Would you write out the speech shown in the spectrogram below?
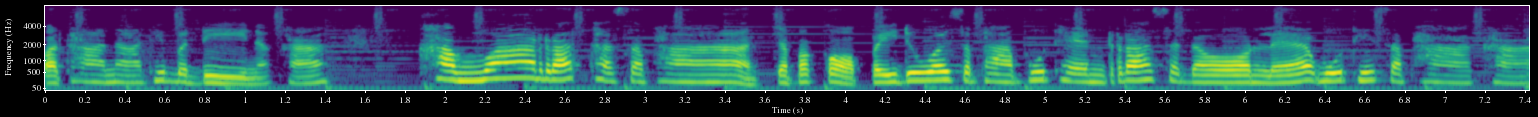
ประธานาธิบดีนะคะคำว่ารัฐสภาจะประกอบไปด้วยสภาผู้แทนราษฎรและวุฒิสภาค่ะ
